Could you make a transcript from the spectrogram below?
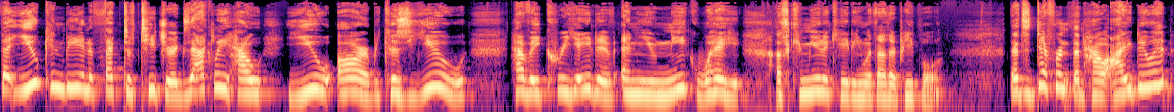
that you can be an effective teacher exactly how you are because you have a creative and unique way of communicating with other people. That's different than how I do it.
